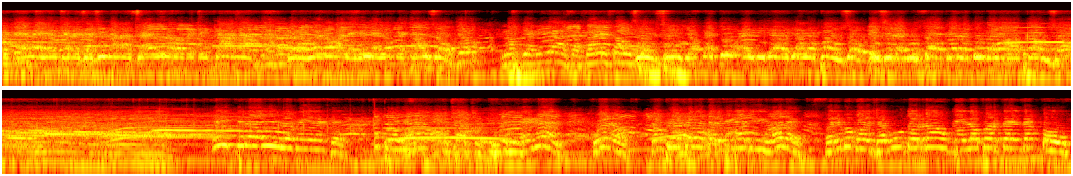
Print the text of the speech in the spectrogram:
la rama porque él es el que necesita la cédula dominicana. Pero bueno, alegría es lo que causo. Yo rapearía hasta saber esta Sí, sí, yo que tú el video ya lo pauso. Y si le gustó, que tú me lo aplauso. Increíble, mi gente. Improvisado, muchachos. Genial. Bueno, no piensen que termina allí, ¿vale? Venimos con el segundo round, que es la parte del dembow.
